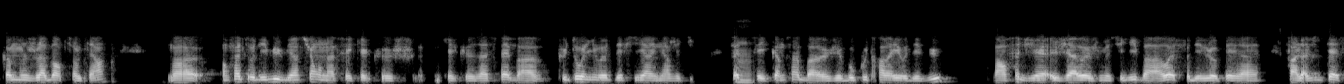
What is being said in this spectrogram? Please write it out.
comme je l'aborde sur le terrain. Bah, en fait, au début, bien sûr, on a fait quelques quelques aspects, bah, plutôt au niveau des filières énergétiques. En fait, mmh. c'est comme ça. Bah, j'ai beaucoup travaillé au début. Bah, en fait, j'ai, je me suis dit, bah ouais, faut développer. La, enfin, la vitesse,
